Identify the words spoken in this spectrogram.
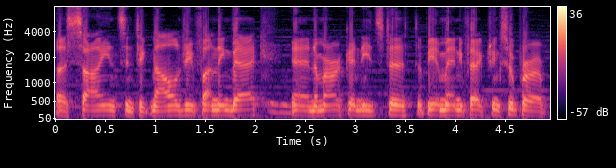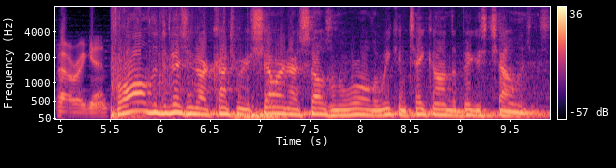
uh, science and technology funding back, mm-hmm. and America needs to, to be a manufacturing superpower again. For all the division in our country, we're showing ourselves in the world that we can take on the biggest challenges.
